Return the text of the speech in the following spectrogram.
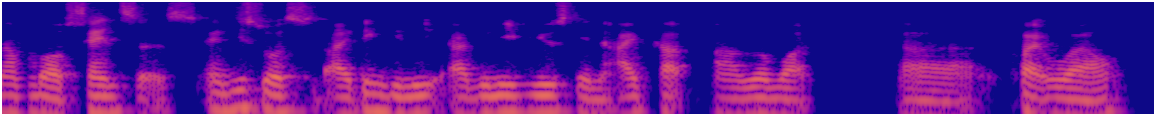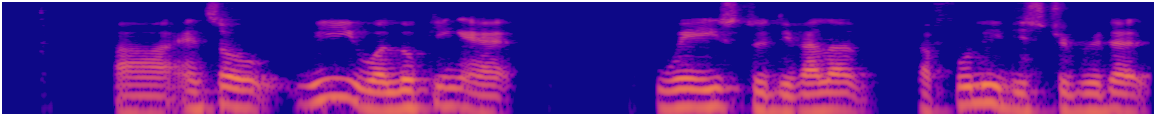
number of sensors. And this was, I think, believe, I believe used in the uh, robot uh, quite well. Uh, and so we were looking at ways to develop a fully distributed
